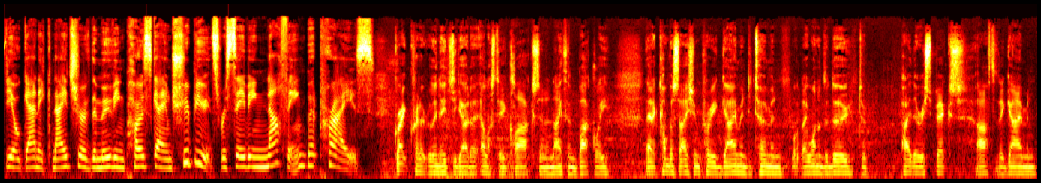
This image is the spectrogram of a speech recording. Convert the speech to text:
The organic nature of the moving post game tributes receiving nothing but praise. great credit really needs to go to Alastair Clarkson and Nathan Buckley. They had a conversation pre-game and determined what they wanted to do to pay their respects after the game, and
